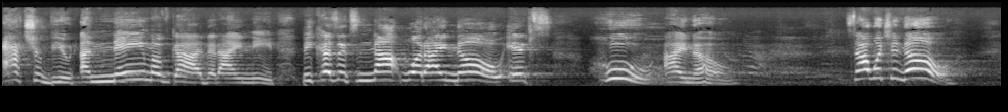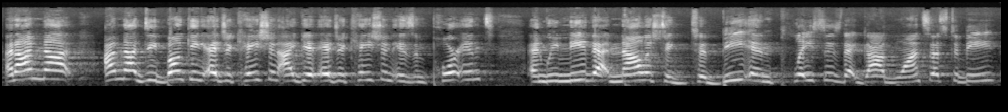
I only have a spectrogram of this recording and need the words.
attribute, a name of God that I need, because it's not what I know, it's who I know. It's not what you know. And I'm not I'm not debunking education. I get education is important and we need that knowledge to, to be in places that God wants us to be.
